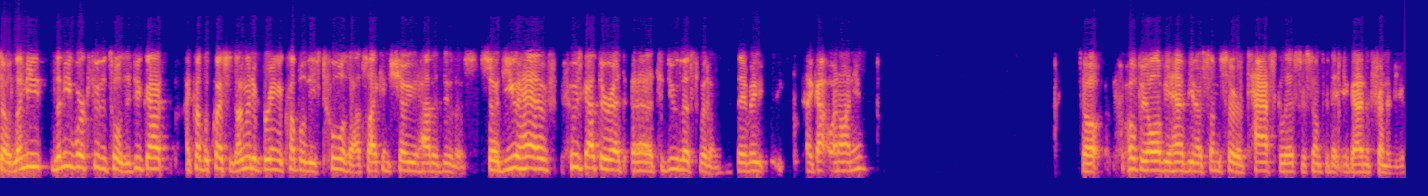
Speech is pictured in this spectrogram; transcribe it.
So let me let me work through the tools. If you've got a couple of questions, I'm going to bring a couple of these tools out so I can show you how to do this. So do you have who's got their uh, to-do list with them? They I got one on you. So hopefully all of you have, you know, some sort of task list or something that you got in front of you.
